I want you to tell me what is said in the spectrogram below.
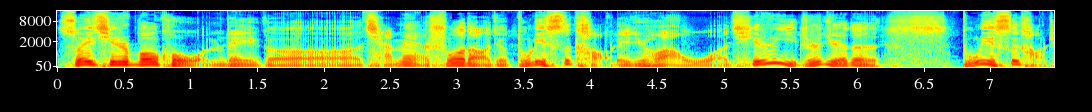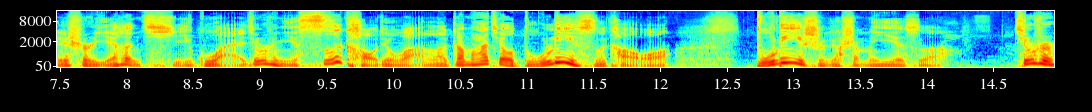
所以其实包括我们这个前面也说到，就独立思考这句话，我其实一直觉得独立思考这事儿也很奇怪，就是你思考就完了，干嘛叫独立思考啊？独立是个什么意思啊？就是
